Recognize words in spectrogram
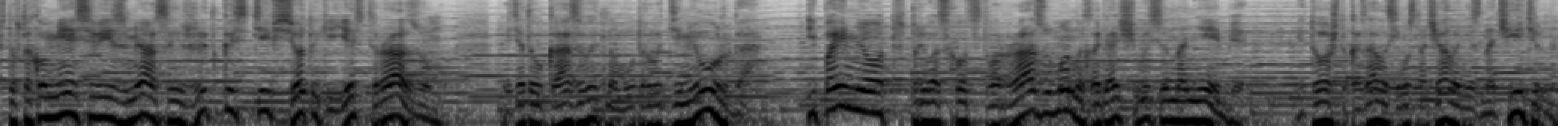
что в таком месиве из мяса и жидкости все-таки есть разум. Ведь это указывает на мудрого демиурга и поймет превосходство разума, находящегося на небе. И то, что казалось ему сначала незначительным,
